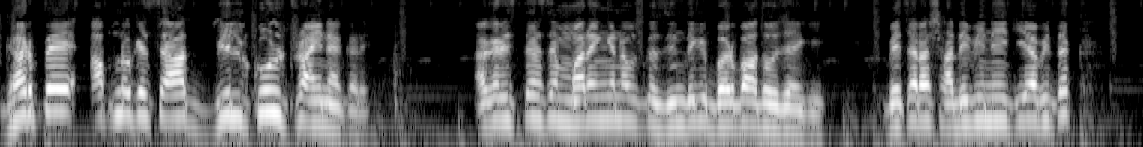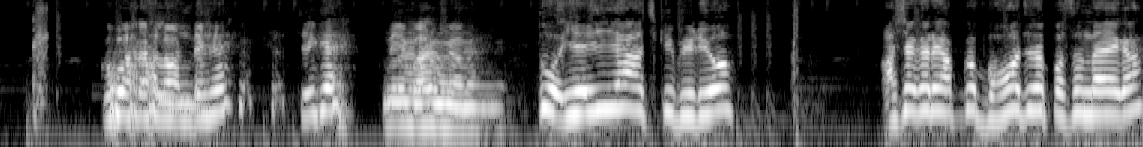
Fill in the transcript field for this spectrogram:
घर पे अपनों के साथ बिल्कुल ट्राई ना करें। अगर इस तरह से मरेंगे ना उसका ज़िंदगी बर्बाद हो जाएगी। बेचारा शादी भी नहीं किया अभी तक। कुबारा लौंडे है। ठीक है? नहीं मारूँगा मैं। तो यही है आज की वीडियो। आशा करें आपको बहुत ज़्यादा पसंद आएगा।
